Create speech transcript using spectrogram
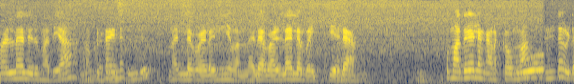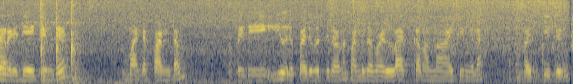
വെള്ളയില ഇത് മതിയാ? നോക്കട്ടെ അതിന്റെ നല്ല വിളഞ്ഞ് വന്നല്ലേ? വെള്ളമെല്ലാം വറ്റിയല്ലേ അപ്പൊ മധുരെല്ലാം കണക്കാവുമ്പോ പണ്ടം ഇവിടെ റെഡി ആയിട്ടുണ്ട്. ഉമ്മാന്റെ പണ്ടം. അപ്പൊ ഇത് ഈ ഒരു പരുവത്തിലാണ് പണ്ടത്തെ വെള്ളമൊക്കെ നന്നായിട്ട് ഇങ്ങനെ പറ്റിയിട്ടുണ്ട്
